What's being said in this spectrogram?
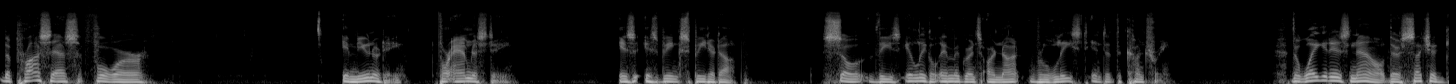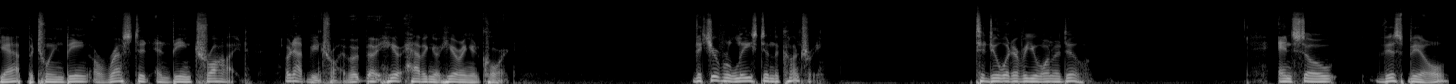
the process for immunity, for amnesty, is is being speeded up. So these illegal immigrants are not released into the country. The way it is now, there's such a gap between being arrested and being tried, or not being tried, but, but hear, having a hearing in court, that you're released in the country to do whatever you want to do. And so this bill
